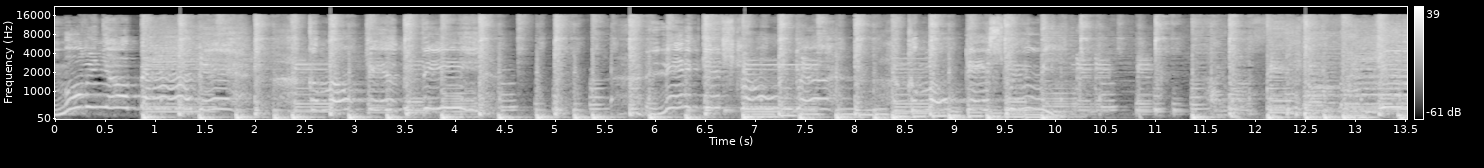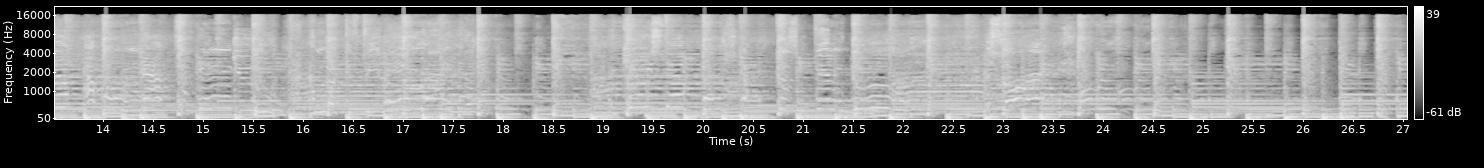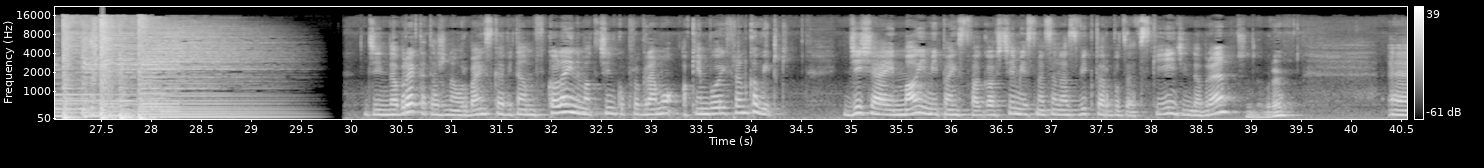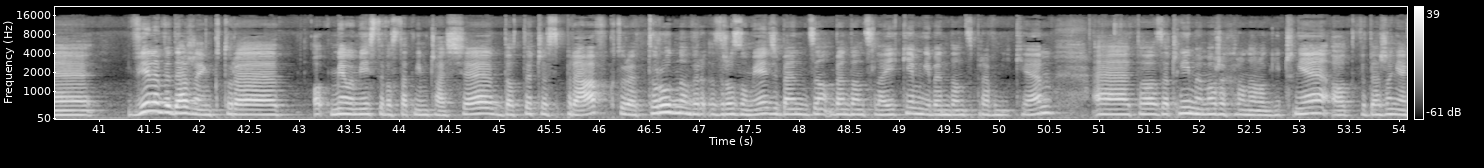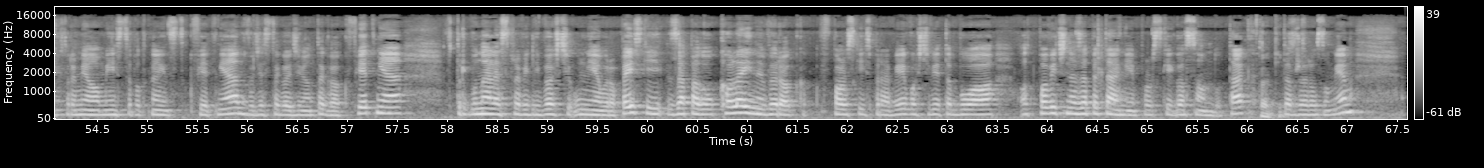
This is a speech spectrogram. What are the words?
Moving Katarzyna Urbańska. Witam w kolejnym odcinku programu Okiem Byłej Frankowiczki. Dzisiaj moim i Państwa gościem jest mecenas Wiktor Budzewski. Dzień dobry. Dzień dobry. E, wiele wydarzeń, które miały miejsce w ostatnim czasie, dotyczy spraw, które trudno zrozumieć, będą, będąc laikiem, nie będąc prawnikiem. E, to zacznijmy może chronologicznie od wydarzenia, które miało miejsce pod koniec kwietnia, 29 kwietnia. W Trybunale Sprawiedliwości Unii Europejskiej zapadł kolejny wyrok w polskiej sprawie. Właściwie to była odpowiedź na zapytanie polskiego sądu, tak? Tak. Dobrze rozumiem.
